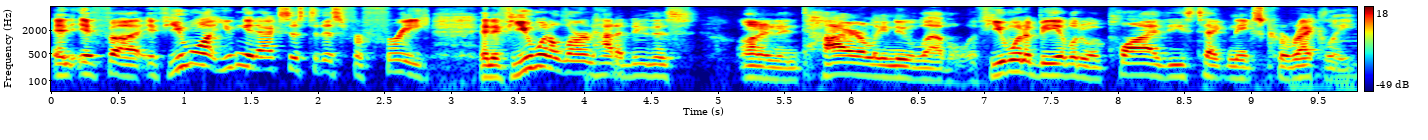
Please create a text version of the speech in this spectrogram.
And if uh, if you want, you can get access to this for free. And if you want to learn how to do this on an entirely new level. If you want to be able to apply these techniques correctly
